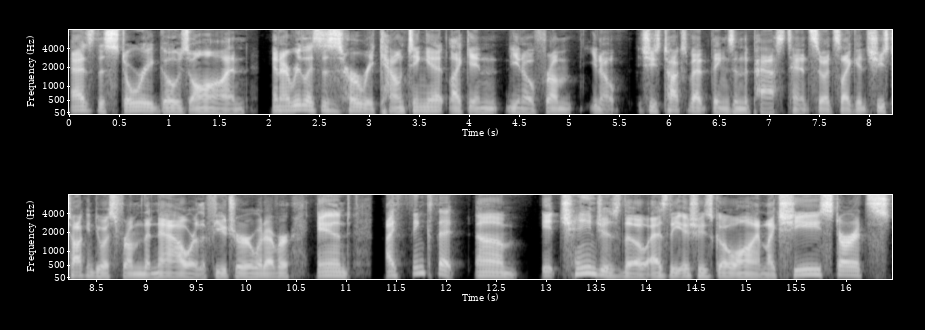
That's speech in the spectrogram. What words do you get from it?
as the story goes on, and I realize this is her recounting it, like in, you know, from, you know, she talks about things in the past tense. So it's like she's talking to us from the now or the future or whatever. And I think that um, it changes though as the issues go on. Like she starts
